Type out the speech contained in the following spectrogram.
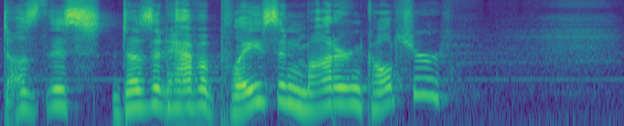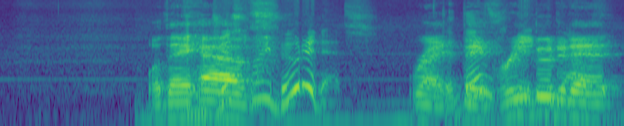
Does this does it have a place in modern culture? Well, they Just have just rebooted it. right. Did They've they? rebooted Yeah. it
